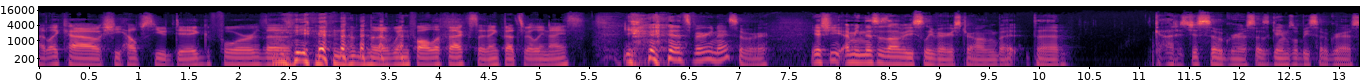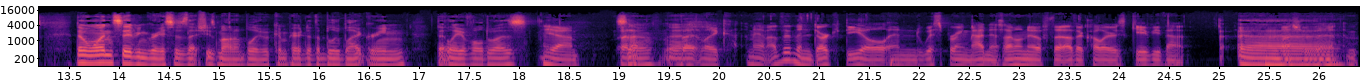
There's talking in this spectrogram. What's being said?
I like how she helps you dig for the the windfall effects. I think that's really nice. yeah, it's very nice of her. Yeah, she. I mean, this is obviously very strong, but the God, it's just so gross. Those games will be so gross. The one saving grace is that she's mono blue compared to the blue black green that Leovold was. Yeah. But, So, uh, but like, man, other than Dark Deal and Whispering Madness, I don't know if the other colors gave you that much of Uh, it.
